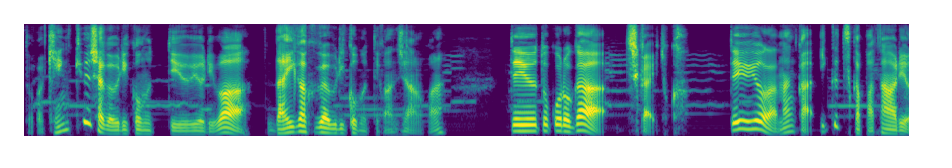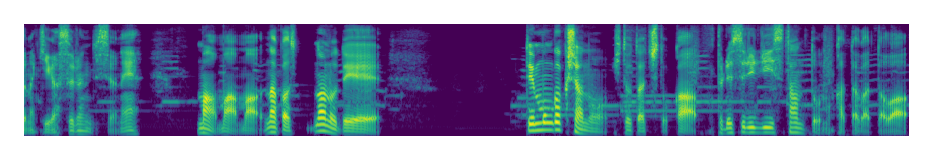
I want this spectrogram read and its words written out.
とか、研究者が売り込むっていうよりは、大学が売り込むって感じなのかなっていうところが近いとか、っていうような、なんか、いくつかパターンあるような気がするんですよね。まあまあまあ、なんか、なので、天文学者の人たちとか、プレスリリース担当の方々は、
